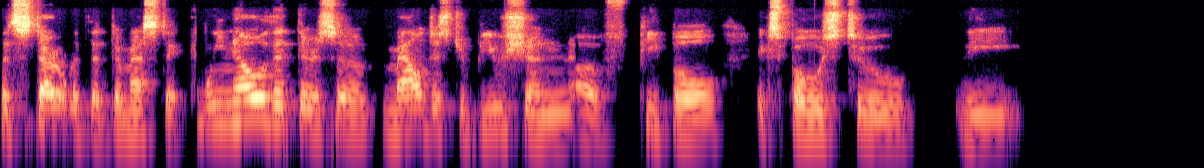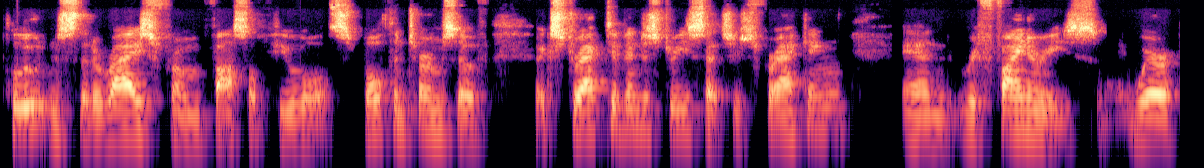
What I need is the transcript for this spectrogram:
let's start with the domestic. We know that there's a maldistribution of people exposed to the pollutants that arise from fossil fuels, both in terms of extractive industries such as fracking and refineries, where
